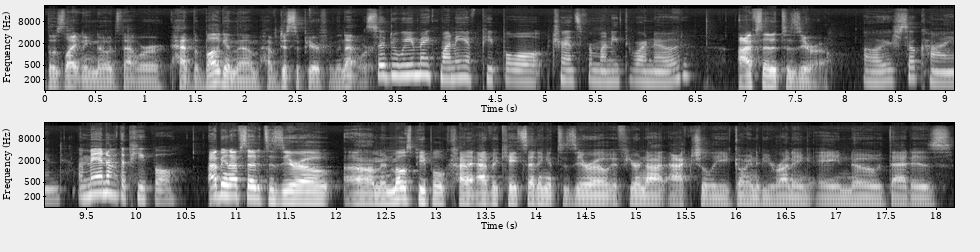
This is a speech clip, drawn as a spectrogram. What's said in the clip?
those lightning nodes that were had the bug in them have disappeared from the network. So do we make money if people transfer money through our node? I've set it to zero. Oh, you're so kind. A man of the people. I mean, I've set it to zero, um, and most people kind of advocate setting it to zero if you're not actually going to be running a node that is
